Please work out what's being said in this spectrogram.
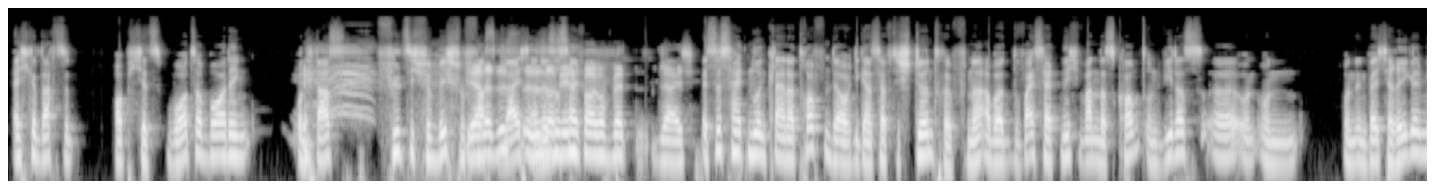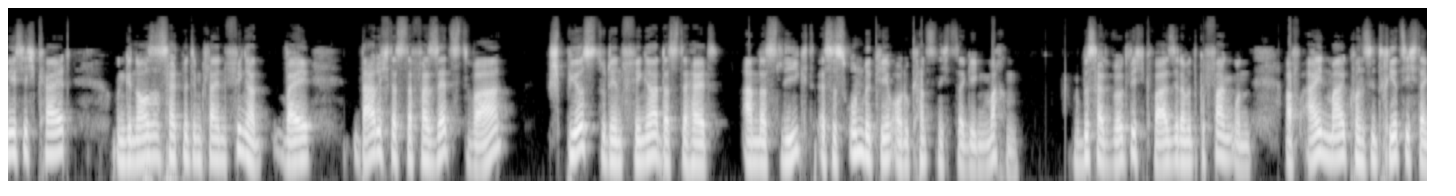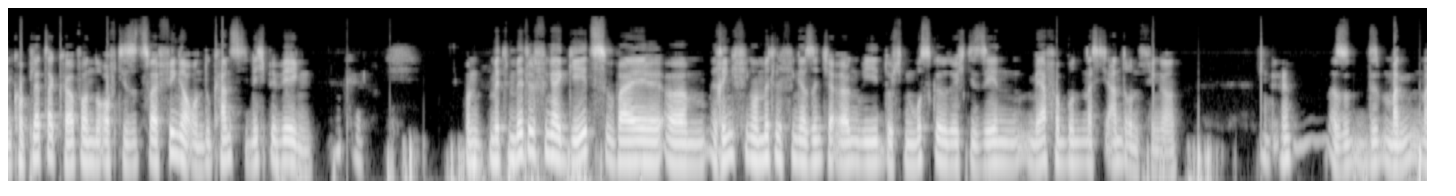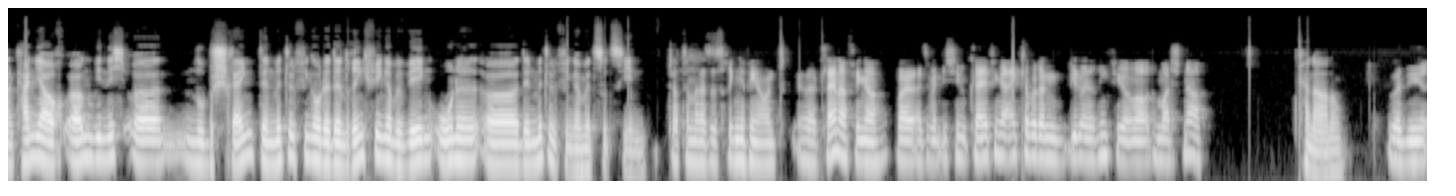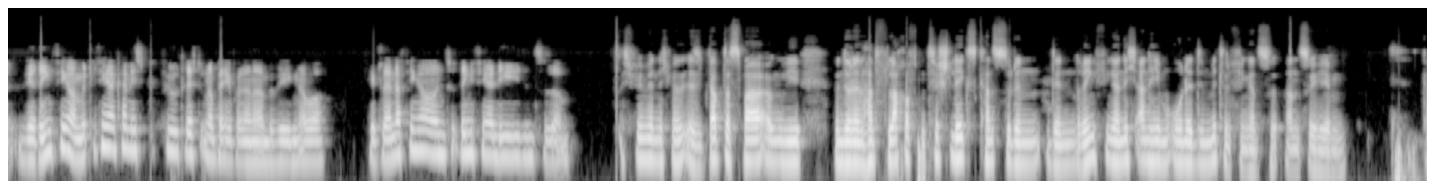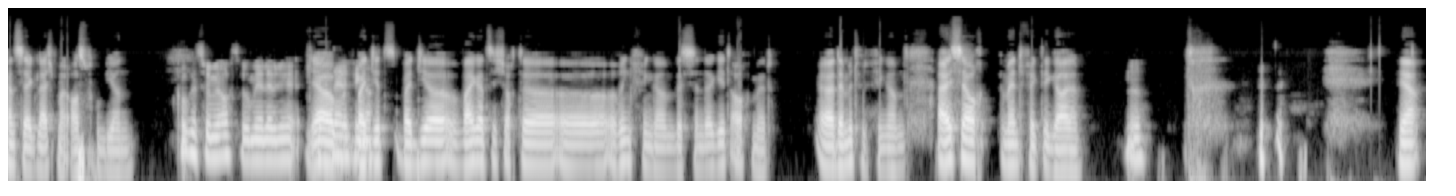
echt gedacht, so, ob ich jetzt Waterboarding und das fühlt sich für mich schon Ja, fast das ist, gleich das an. ist Das auf ist jeden halt, Fall komplett gleich. es ist halt nur ein kleiner Tropfen, der auch die ganze Zeit auf die Stirn trifft, ne? Aber du weißt halt nicht, wann das kommt und wie das äh, und, und, und in welcher Regelmäßigkeit. Und genauso ist es halt mit dem kleinen Finger, weil dadurch, dass der versetzt war, spürst du den Finger, dass der halt anders liegt. Es ist unbequem, aber du kannst nichts dagegen machen. Du bist halt wirklich quasi damit gefangen und auf einmal konzentriert sich dein kompletter Körper nur auf diese zwei Finger und du kannst die nicht bewegen. Okay. Und mit Mittelfinger geht's, weil ähm, Ringfinger und Mittelfinger sind ja irgendwie durch den Muskel, durch die Sehnen mehr verbunden als die anderen Finger. Okay. Also man, man kann ja auch irgendwie nicht äh, nur beschränkt den Mittelfinger oder den Ringfinger bewegen, ohne äh, den Mittelfinger mitzuziehen. Ich dachte mal, das ist Ringfinger und äh, kleiner Finger, weil also wenn ich den kleinen Finger einklappe, dann geht mein Ringfinger immer automatisch nach. Keine Ahnung. Weil die, die Ringfinger und Mittelfinger kann ich gefühlt recht unabhängig voneinander bewegen, aber der kleiner Finger und Ringfinger, die sind zusammen. Ich bin mir nicht mehr. Ich glaube, das war irgendwie, wenn du deine Hand flach auf den Tisch legst, kannst du den, den Ringfinger nicht anheben, ohne den Mittelfinger zu, anzuheben. Kannst du ja gleich mal ausprobieren. Guck jetzt bei mir auch so, mehr der, Ja, bei dir, bei dir weigert sich auch der äh, Ringfinger ein bisschen, der geht auch mit. Äh, der Mittelfinger. Aber ist ja auch im Endeffekt egal. Ne? Ja,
